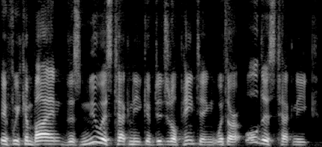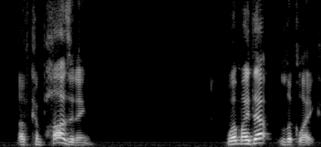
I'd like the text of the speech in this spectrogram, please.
if we combine this newest technique of digital painting with our oldest technique of compositing, what might that look like?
